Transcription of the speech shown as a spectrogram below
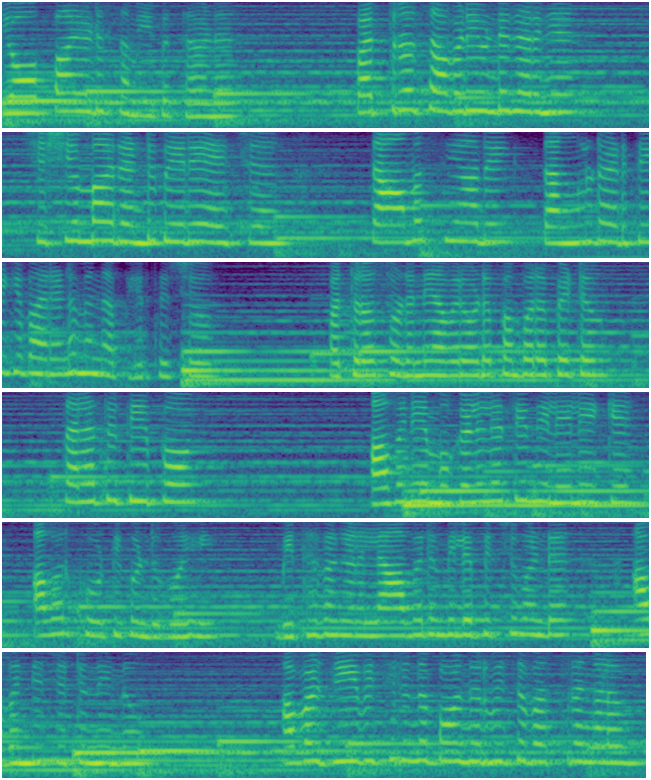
യോപ്പായുടെ സമീപത്താണ്. പത്രോസ് അവിടെയുണ്ടെന്നറിഞ്ഞ് ശിഷ്യന്മാർ രണ്ടുപേരെ അയച്ച് താമസിയാതെ തങ്ങളുടെ അടുത്തേക്ക് വരണമെന്ന് അഭ്യർത്ഥിച്ചു. പത്രോസ് ഉടനെ അവരോടൊപ്പം പുറപ്പെട്ടു. സ്ഥലത്തെത്തിയപ്പോൾ അവനെ മുകളിലെത്തിയ നിലയിലേക്ക് അവർ കൂട്ടിക്കൊണ്ടുപോയി. വിധവകൾ എല്ലാവരും വിലപിച്ചുകൊണ്ട് അവന്റെ ചുറ്റും നിന്നു. അവൾ ജീവിച്ചിരുന്നപ്പോൾ നിർമ്മിച്ച വസ്ത്രങ്ങളും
